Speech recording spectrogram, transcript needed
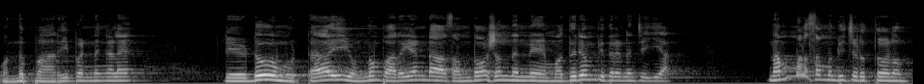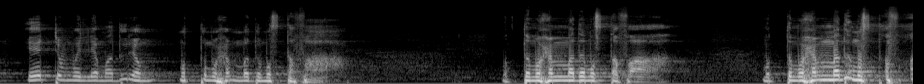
ഒന്ന് പറയ പെണ്ണുങ്ങളെ. ലഡു മുട്ടായി ഒന്നും പറയണ്ട. സന്തോഷം തന്നെ മധുരം വിതരണം ചെയ്യുക നമ്മളെ സംബന്ധിച്ചിടത്തോളം ഏറ്റവും വലിയ മധുരം മുത്ത് മുഹമ്മദ് മുസ്തഫ. മുത്ത് മുഹമ്മദ് മുസ്തഫ. മുത്ത് മുഹമ്മദ് മുസ്തഫ.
